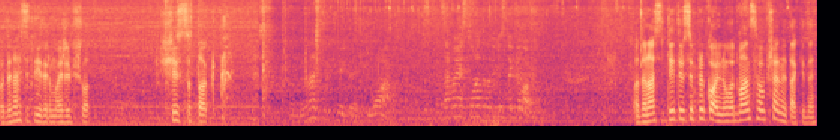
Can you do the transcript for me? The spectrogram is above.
11 літрів майже пішло. 6 соток. кілометрів. 11 літрів це прикольно, в адванса взагалі не так іде.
